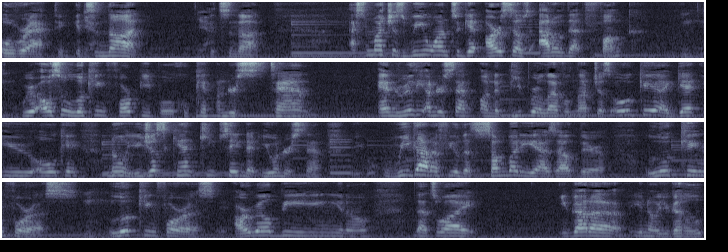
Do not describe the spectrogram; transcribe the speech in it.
overacting. It's Yeah. not. Yeah. It's not. As much as we want to get ourselves out of that funk, Mhm. we're also looking for people who can understand and really understand on a deeper level not just okay i get you okay no you just can't keep saying that you understand we gotta feel that somebody is out there looking for us Mhm. looking for us our well-being you know that's why you gotta you know you gotta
